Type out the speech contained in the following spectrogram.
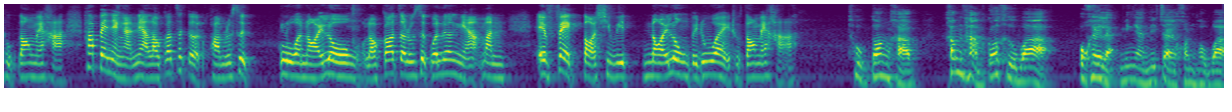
ถูกต้องไหมคะ ถ้าเป็นอย่างนั้นเนี่ยเราก็จะเกิดความรู้สึกกลัวน้อยลงแล้วก็จะรู้สึกว่าเรื่องเนี้ยมันเอฟเฟกต่อชีวิตน้อยลงไปด้วย ถูกต้องไหมคะ ถูกต้องครับคำถามก็คือว่าโอเคแหละ มีงานวิจัยคนพบว่า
